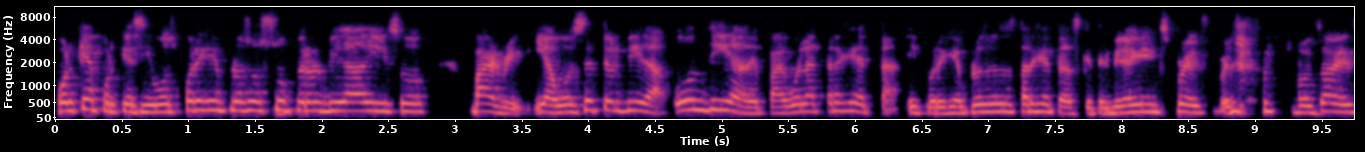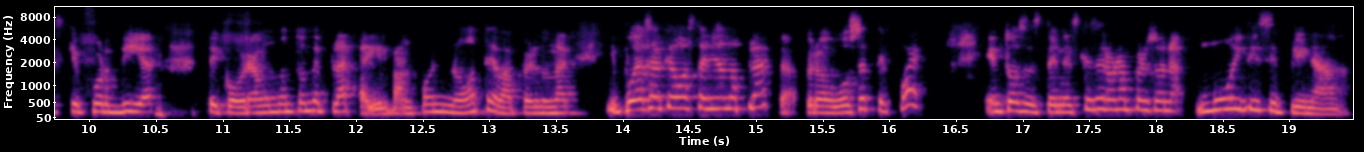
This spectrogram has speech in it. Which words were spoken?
¿Por qué? Porque si vos, por ejemplo, sos súper olvidadizo, Barry, y a vos se te olvida un día de pago en la tarjeta, y por ejemplo esas tarjetas que terminan en Express, vos sabes que por día te cobran un montón de plata y el banco no te va a perdonar. Y puede ser que vos tenías la plata, pero a vos se te fue. Entonces tenés que ser una persona muy disciplinada.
